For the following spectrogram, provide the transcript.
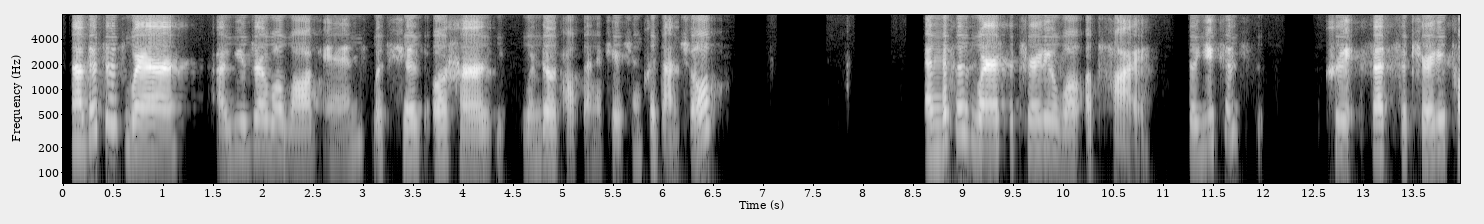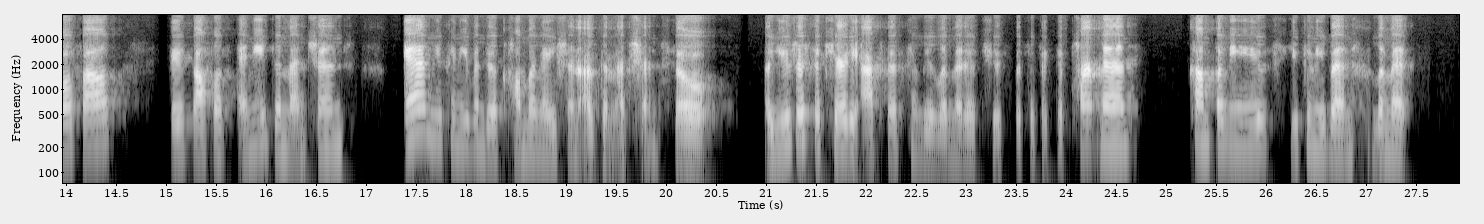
Now this is where a user will log in with his or her Windows authentication credentials. And this is where security will apply. So you can create set security profiles based off of any dimensions, and you can even do a combination of dimensions. So a user security access can be limited to specific departments, companies. You can even limit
